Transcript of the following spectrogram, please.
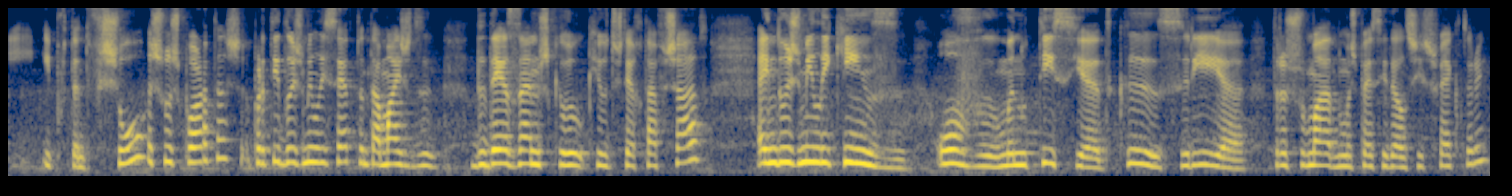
e, e, portanto, fechou as suas portas a partir de 2007, portanto, há mais de, de 10 anos que o, que o desterro está fechado. Em 2015 houve uma notícia de que seria transformado numa espécie de LX Factory.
